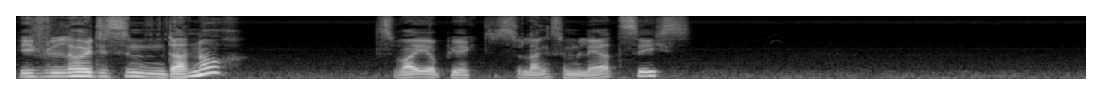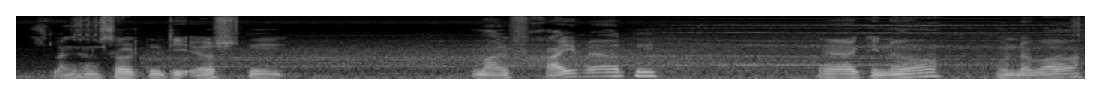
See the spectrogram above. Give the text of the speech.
Wie viele Leute sind denn da noch? Zwei Objekte. So langsam leert sich's. So langsam sollten die ersten mal frei werden. Ja, genau. Wunderbar.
